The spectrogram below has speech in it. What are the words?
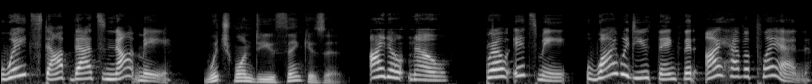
Wait, stop, that's not me. Which one do you think is it? I don't know. Bro, it's me. Why would you think that I have a plan?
